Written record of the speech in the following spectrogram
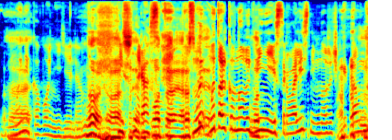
Мы а, никого не ели. Ну, лишний раз. Вот, раска... мы, мы только в Новой вот, Гвинее сорвались немножечко, и там,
